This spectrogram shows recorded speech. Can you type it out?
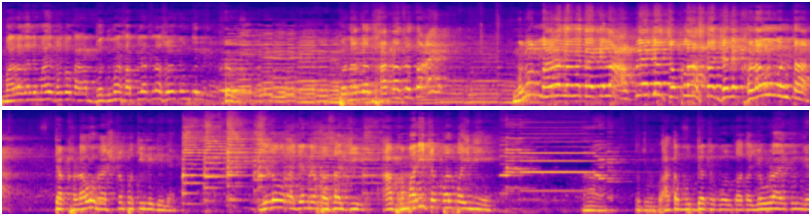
महाराजाला माहीत होतं का हा बदमाश आपल्यातलाच होय कोणतरी? पण आता झाकाचं तर आहे. म्हणून महाराजांना काय केलं? आपल्या ज्या चपला असतात ज्याला खडाऊ म्हणतात त्या खडाऊ राष्ट्रपतीने दिल्या. गेलो राजेंद्र प्रसाद जी आप हमारी चप्पल पहिली आहे हा आता मुद्द्याचं बोलतो आता एवढं ऐकून घे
